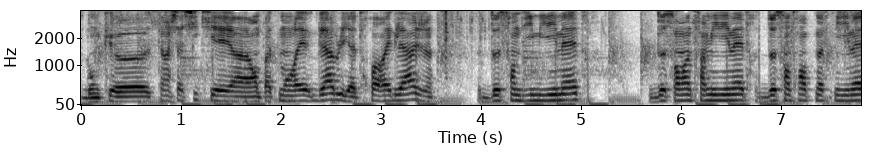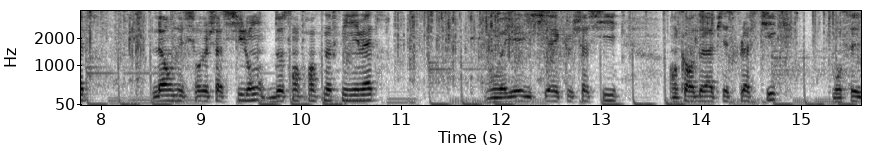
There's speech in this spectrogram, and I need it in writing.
Donc euh, c'est un châssis qui est à empattement réglable. Il y a trois réglages. 210 mm, 225 mm, 239 mm. Là, on est sur le châssis long, 239 mm. Vous voyez ici avec le châssis, encore de la pièce plastique. Bon, c'est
